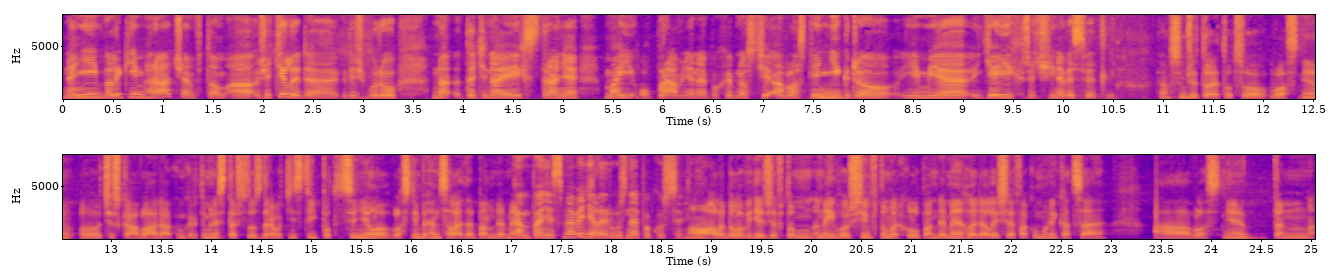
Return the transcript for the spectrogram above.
není velikým hráčem v tom a že ti lidé, když budu na, teď na jejich straně, mají oprávněné pochybnosti a vlastně nikdo jim je jejich řečí nevysvětlí. Já myslím, že to je to, co vlastně eh, česká vláda, konkrétně ministerstvo zdravotnictví, podcenilo vlastně během celé té pandemie. Kampaně jsme viděli různé pokusy. No, ale bylo vidět, že v tom nejhorším, v tom vrcholu pandemie hledali šéfa komunikace a vlastně ten,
